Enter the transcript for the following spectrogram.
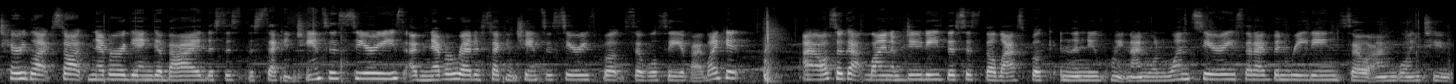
Terri Blackstock, Never Again Goodbye. This is the Second Chances series. I've never read a Second Chances series book, so we'll see if I like it. I also got Line of Duty. This is the last book in the Newpointe 911 series that I've been reading, so I'm going to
